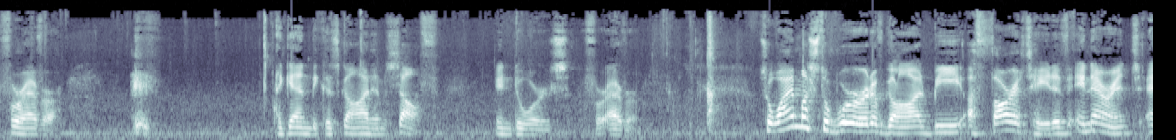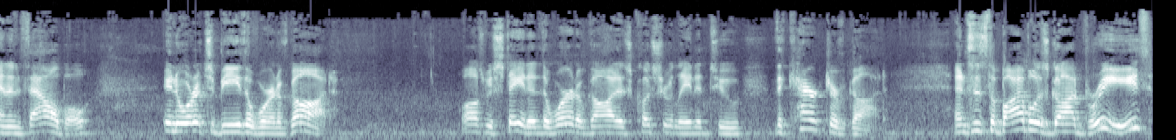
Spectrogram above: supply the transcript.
forever. Again, because God Himself endures forever. So, why must the Word of God be authoritative, inerrant, and infallible in order to be the Word of God? Well, as we stated, the Word of God is closely related to the character of God. And since the Bible is God breathed,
